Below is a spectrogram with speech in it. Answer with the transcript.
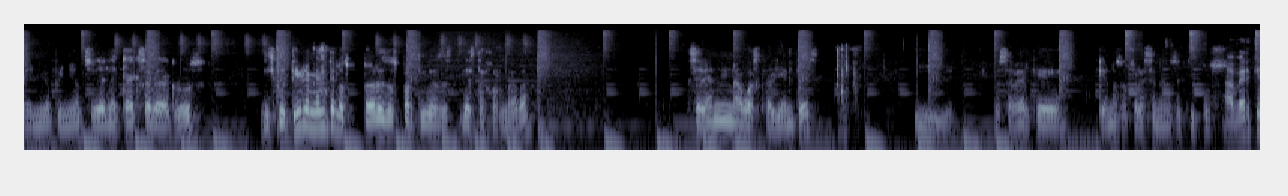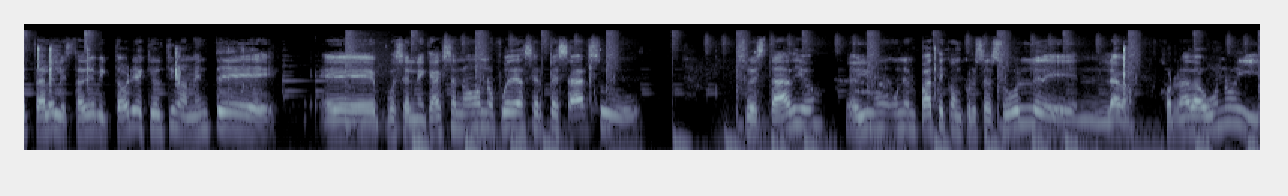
en mi opinión, sería el Necaxa Veracruz. Discutiblemente los peores dos partidos de, esta jornada serían en Aguascalientes. Y pues a ver qué, qué nos ofrecen esos equipos. A ver qué tal el Estadio Victoria, que últimamente eh, pues el Necaxa no, no puede hacer pesar su, su estadio. Hay un, un empate con Cruz Azul en la jornada 1 y,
